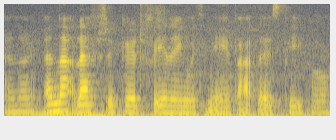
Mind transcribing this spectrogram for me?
and, I, and that left a good feeling with me about those people.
